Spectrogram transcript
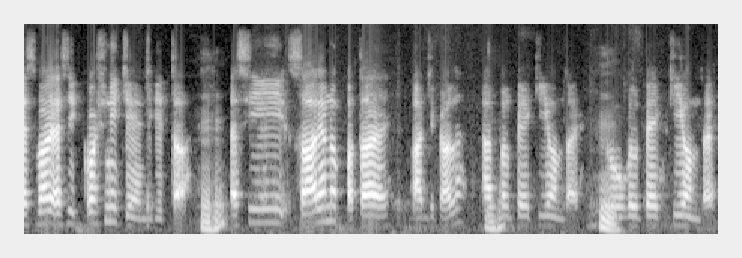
ਇਸ ਵਾਰ ਅਸੀਂ ਕੁਝ ਨਹੀਂ ਚੇਂਜ ਕੀਤਾ। ਅਸੀਂ ਸਾਰਿਆਂ ਨੂੰ ਪਤਾ ਹੈ ਅੱਜ ਕੱਲ ਐਪਲ ਪੇ ਕੀ ਹੁੰਦਾ ਹੈ। ਗੂਗਲ ਪੇ ਕੀ ਹੁੰਦਾ ਹੈ।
